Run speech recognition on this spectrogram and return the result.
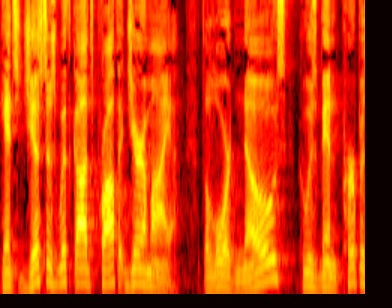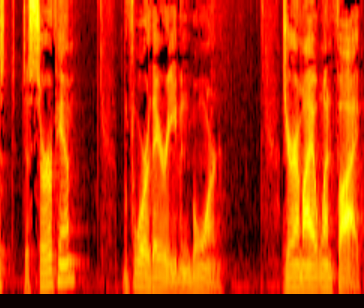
Hence, just as with God's prophet Jeremiah, the Lord knows who has been purposed to serve him before they are even born. Jeremiah 1 5.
